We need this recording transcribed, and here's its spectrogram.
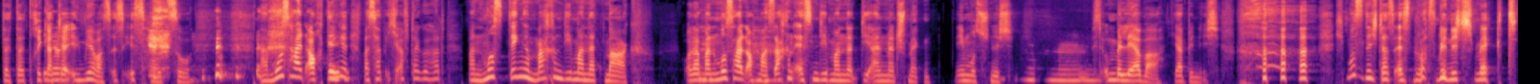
da, da triggert ja. ja. in mir was. Es ist halt so. Man muss halt auch Dinge, was habe ich öfter gehört? Man muss Dinge machen, die man nicht mag. Oder man muss halt auch mal Sachen essen, die man die einem nicht schmecken. Nee, muss ich nicht. Mhm. Ist unbelehrbar. Ja, bin ich. ich muss nicht das essen, was mir nicht schmeckt.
